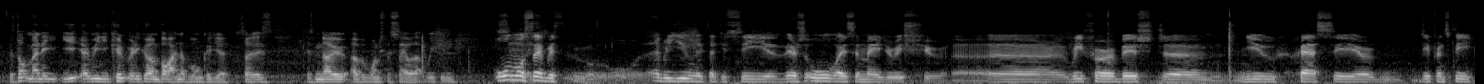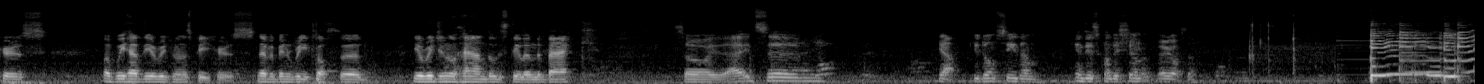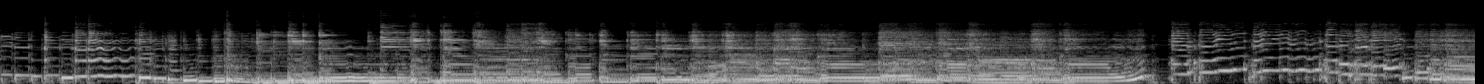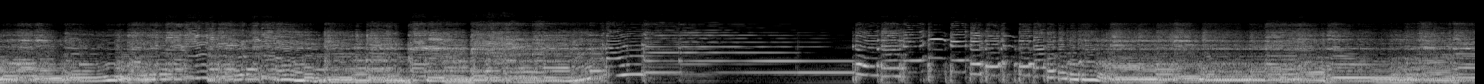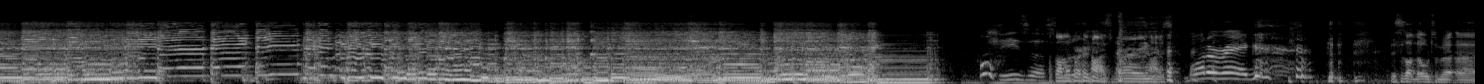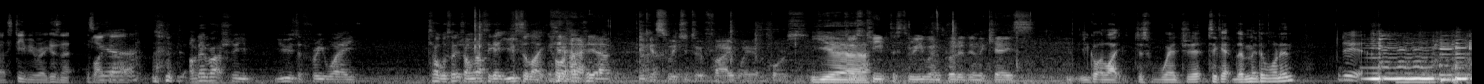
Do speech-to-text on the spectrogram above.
There's not many. You, I mean, you couldn't really go and buy another one, could you? So there's there's no other ones for sale that we can. Almost every every unit that you see, there's always a major issue. Uh, uh, refurbished, um, new chassis or different speakers, but we have the original speakers. Never been reclothed. The original handle is still in the back, so uh, it's um, yeah, you don't see them in this condition very often. Jesus. Sounds What very a, nice, very nice. what a rig. this is like the ultimate uh, Stevie rig, isn't it? It's like Yeah. uh, I've never actually used a three-way toggle switch. I'm gonna have to get used to like. Yeah, yeah. You can switch it to a five-way, of course. Yeah. Just keep the three-way and put it in the case. You got to like just wedge it to get the middle one in. Do it.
